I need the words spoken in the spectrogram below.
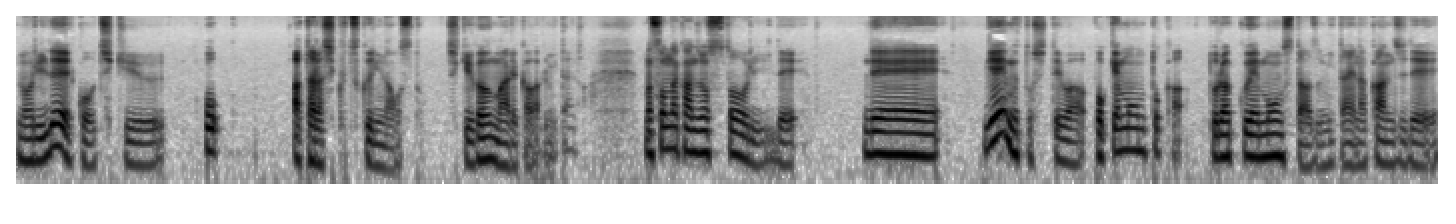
ノリで、こう地球新しく作り直すと。地球が生まれ変わるみたいな。まあそんな感じのストーリーで、で、ゲームとしてはポケモンとかドラクエモンスターズみたいな感じで、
